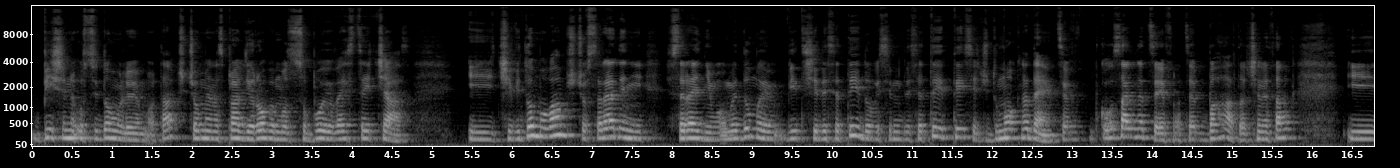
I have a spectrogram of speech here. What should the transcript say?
більше не усвідомлюємо, так, що ми насправді робимо з собою весь цей час. І чи відомо вам, що всередині, в середньому ми думаємо від 60 до 80 тисяч думок на день. Це колосальна цифра, це багато, чи не так? І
